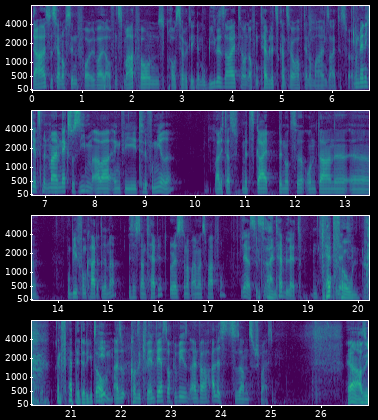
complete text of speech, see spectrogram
da ist es ja noch sinnvoll, weil auf den Smartphones brauchst du ja wirklich eine mobile Seite und auf den Tablets kannst du ja auch auf der normalen Seite surfen. Und wenn ich jetzt mit meinem Nexus 7 aber irgendwie telefoniere, weil ich das mit Skype benutze und da eine äh, Mobilfunkkarte drin habe, ist es dann ein Tablet oder ist es dann auf einmal ein Smartphone? Ja, es ist ein ein- Tablet. Ein Tabphone. Ein Fablet, ja, die gibt's auch. Eben, also konsequent wäre es doch gewesen, einfach alles zusammenzuschmeißen. Ja, also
